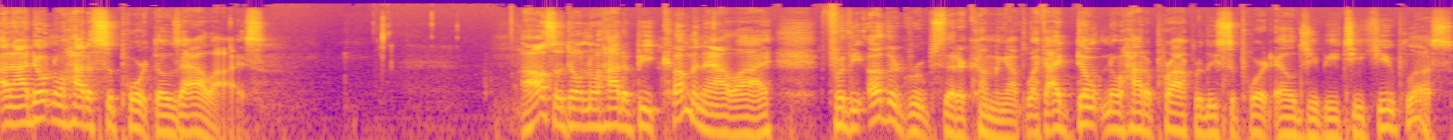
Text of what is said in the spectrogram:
And I don't know how to support those allies. I also don't know how to become an ally for the other groups that are coming up. Like I don't know how to properly support LGBTQ plus.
